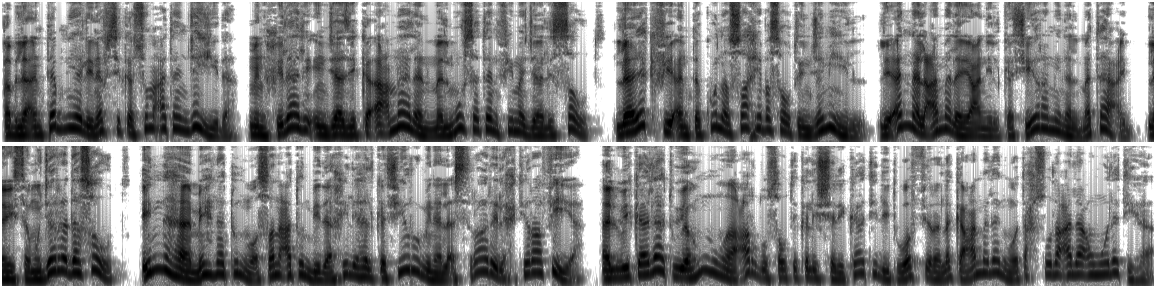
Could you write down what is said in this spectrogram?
قبل أن تبني لنفسك سمعة جيدة. من خلال إنجازك أعمالا ملموسة في مجال الصوت لا يكفي أن تكون صاحب صوت جميل لأن العمل يعني الكثير من المتاعب. ليس مجرد صوت إنها مهنة وصنعة بداخلها الكثير من الأسرار الاحترافية. الوكالات يهمها عرض صوتك للشركات لتوفر لك عملا وتحصل على عمولتها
